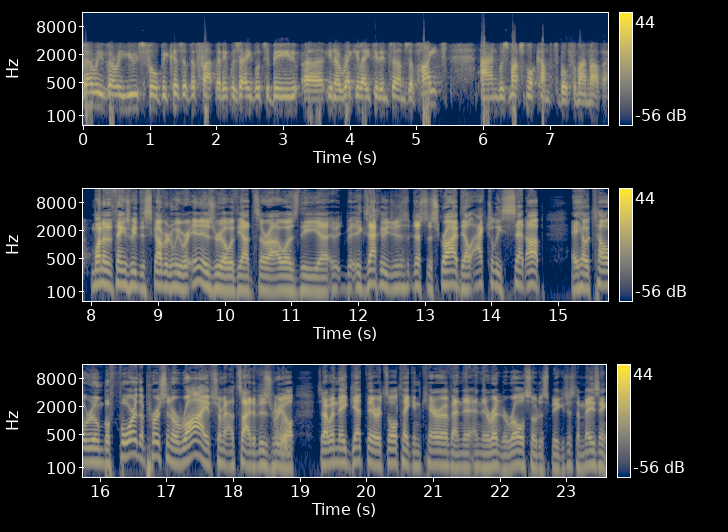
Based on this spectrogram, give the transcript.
very, very useful because of the fact that it was able to be, uh, you know, regulated in terms of height and was much more comfortable for my mother. One of the things we discovered when we were in Israel with Yad Sarah was the uh, exactly what you just, just described. They'll actually set up a hotel room before the person arrives from outside of Israel. So that when they get there, it's all taken care of and they're, and they're ready to roll, so to speak. It's just amazing.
